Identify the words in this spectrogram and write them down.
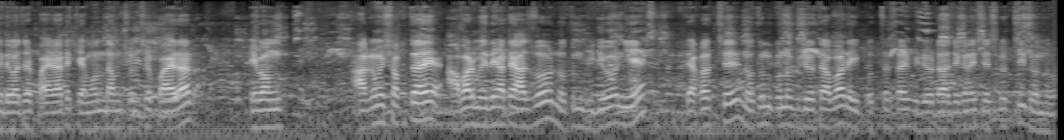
মেদেবাজার পায়রাহাটে কেমন দাম চলছে পায়রার এবং আগামী সপ্তাহে আবার মেদেহাটে আসব নতুন ভিডিও নিয়ে। দেখা হচ্ছে নতুন কোনো ভিডিওতে আবার এই প্রত্যাশায় ভিডিওটা যেখানে শেষ করছি। ধন্যবাদ।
